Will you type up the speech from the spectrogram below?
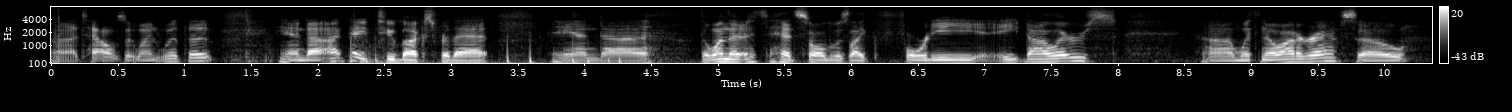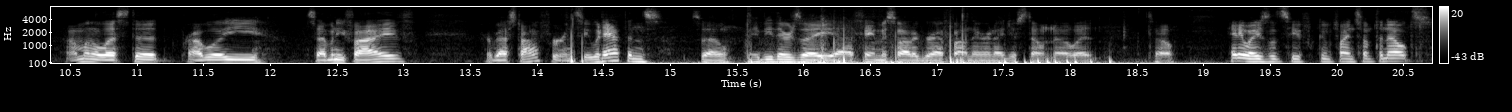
uh, towels that went with it, and uh, I paid two bucks for that, and uh, the one that had sold was like 48 dollars um, with no autograph, so I'm gonna list it probably 75 our best offer and see what happens. So maybe there's a uh, famous autograph on there and I just don't know it. So anyways, let's see if we can find something else.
